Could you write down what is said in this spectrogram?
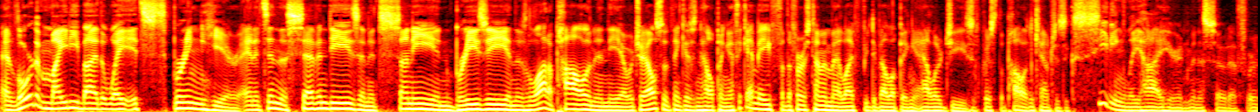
and Lord Almighty, by the way, it's spring here, and it's in the 70s, and it's sunny and breezy, and there's a lot of pollen in the air, which I also think isn't helping. I think I may, for the first time in my life, be developing allergies. Of course, the pollen count is exceedingly high here in Minnesota for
